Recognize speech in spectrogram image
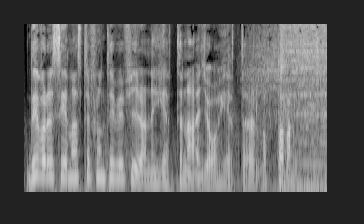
Det var det senaste från TV4 Nyheterna. Jag heter Lotta Wall.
